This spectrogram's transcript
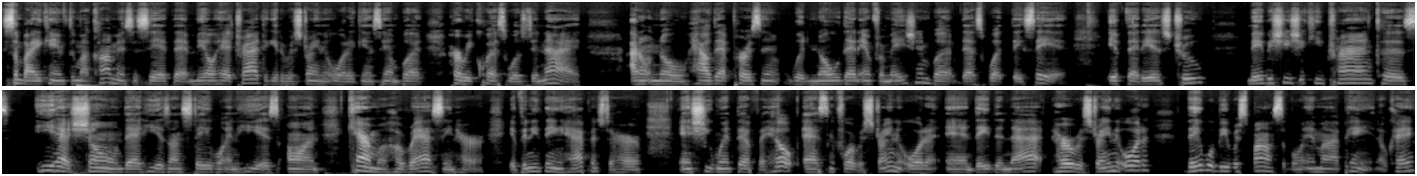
somebody came through my comments and said that Mel had tried to get a restraining order against him but her request was denied I don't know how that person would know that information but that's what they said if that is true maybe she should keep trying cuz he has shown that he is unstable and he is on camera harassing her. If anything happens to her and she went there for help asking for a restraining order and they denied her restraining order, they will be responsible, in my opinion, okay?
